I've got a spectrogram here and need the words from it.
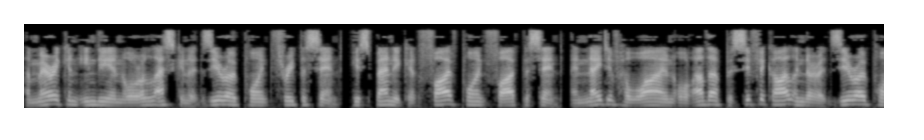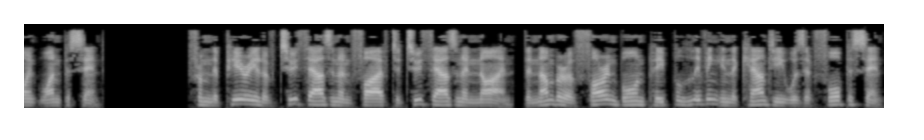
American Indian or Alaskan at 0.3%, Hispanic at 5.5%, and Native Hawaiian or other Pacific Islander at 0.1%. From the period of 2005 to 2009, the number of foreign-born people living in the county was at 4%.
